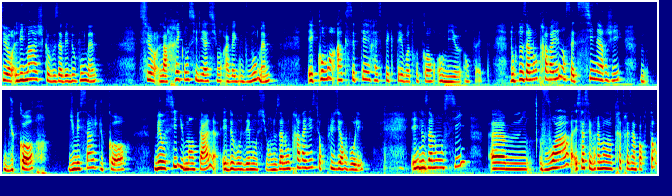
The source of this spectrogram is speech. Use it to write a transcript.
sur l'image que vous avez de vous-même, sur la réconciliation avec vous-même et comment accepter et respecter votre corps au mieux en fait. Donc nous allons travailler dans cette synergie du corps, du message du corps, mais aussi du mental et de vos émotions. Nous allons travailler sur plusieurs volets. Et nous allons aussi euh, voir, et ça c'est vraiment très très important,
